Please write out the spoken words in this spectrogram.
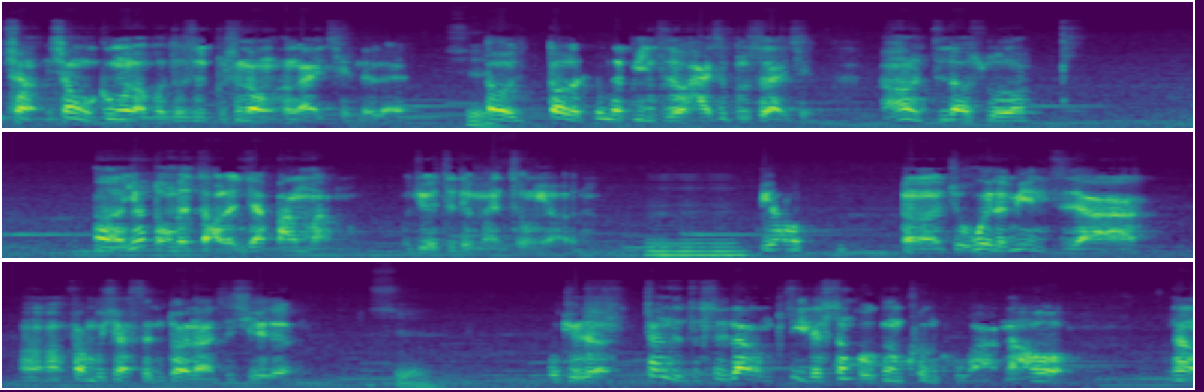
像像我跟我老婆都是不是那种很爱钱的人，是到到了生了病之后，还是不是爱钱，然后知道说，呃，要懂得找人家帮忙，我觉得这点蛮重要的。嗯不要，呃，就为了面子啊，啊啊，放不下身段啊这些的。是，我觉得这样子只是让自己的生活更困苦啊，然后。让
